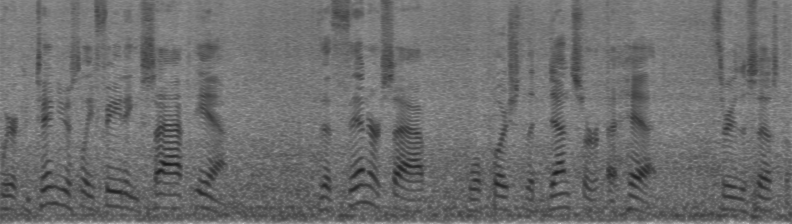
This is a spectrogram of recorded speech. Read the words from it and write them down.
we're continuously feeding sap in. The thinner sap will push the denser ahead through the system.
